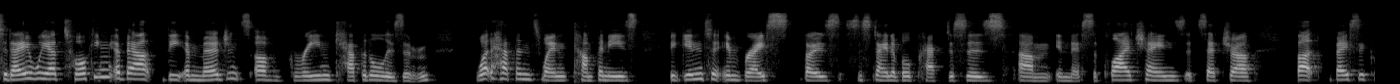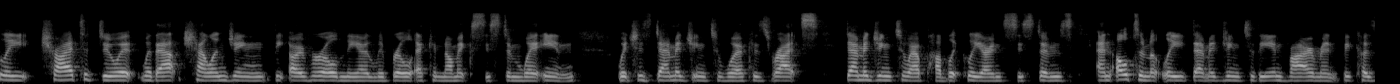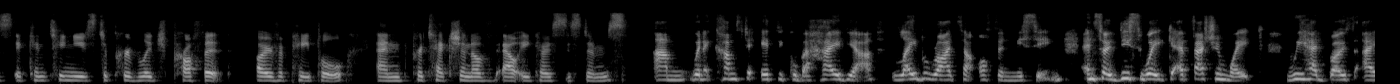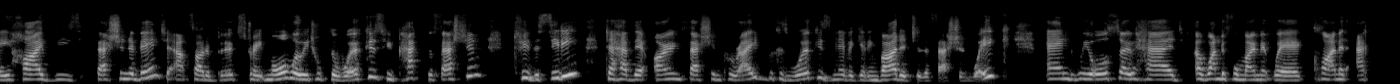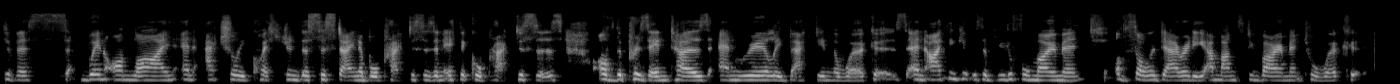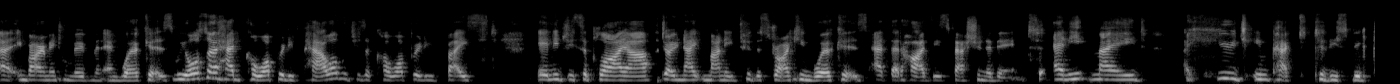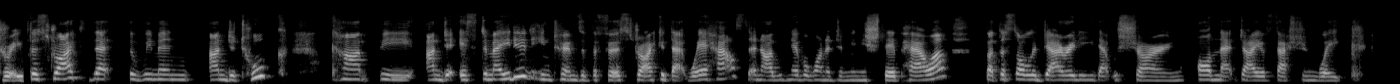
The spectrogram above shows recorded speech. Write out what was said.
Today, we are talking about the emergence of green capitalism. What happens when companies begin to embrace those sustainable practices um, in their supply chains, etc., but basically try to do it without challenging the overall neoliberal economic system we're in, which is damaging to workers' rights, damaging to our publicly owned systems, and ultimately damaging to the environment because it continues to privilege profit over people and protection of our ecosystems um, when it comes to ethical behaviour, labour rights are often missing. And so this week at Fashion Week, we had both a high vis fashion event outside of Bourke Street Mall where we took the workers who packed the fashion to the city to have their own fashion parade because workers never get invited to the Fashion Week. And we also had a wonderful moment where climate activists went online and actually questioned the sustainable practices and ethical practices of the presenters and really backed in the workers And I think it was a beautiful moment of solidarity amongst environmental work, uh, environmental movement and workers. We also had Cooperative Power, which is a cooperative based energy supplier, donate money to the striking workers at that high vis fashion event. And it made a huge impact to this victory. The strike that the women undertook can't be underestimated in terms of the first strike at that warehouse. And I would never want to diminish their power, but the solidarity that was shown on that day of Fashion Week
